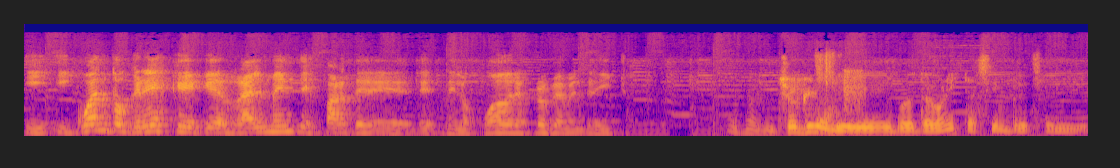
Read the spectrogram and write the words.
y, cuánto crees que, realmente es parte de, los jugadores propiamente dichos? Yo creo que el protagonista siempre es el,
